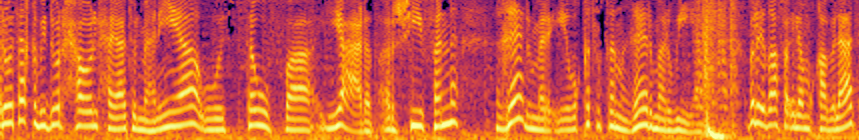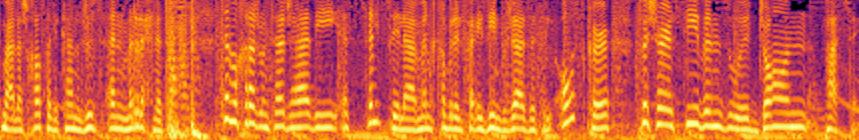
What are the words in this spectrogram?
الوثائقي بيدور حول حياته المهنية وسوف يعرض أرشيفا غير مرئي وقصصا غير مروية بالإضافة إلى مقابلات مع الأشخاص اللي كانوا جزءا من رحلته. تم إخراج وإنتاج هذه السلسلة من قبل الفائزين بجائزة الأوسكار فيشر ستيفنز وجون باتسيك.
